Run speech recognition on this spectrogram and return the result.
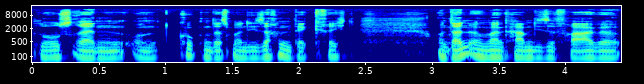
mhm. losrennen und gucken, dass man die Sachen wegkriegt. Und dann irgendwann kam diese Frage,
